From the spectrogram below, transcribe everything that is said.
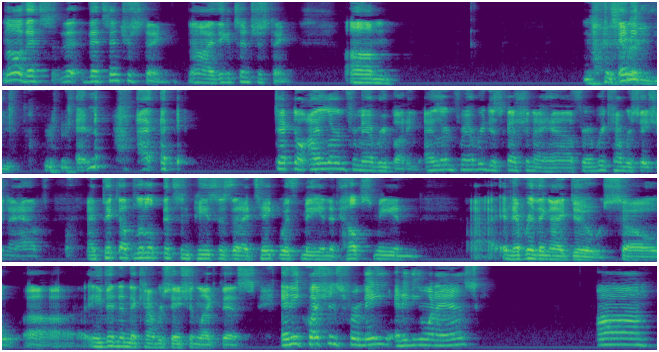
No, that's that, that's interesting. No, I think it's interesting. Um, it's crazy. I, I, Tekno, I learn from everybody. I learn from every discussion I have, from every conversation I have. I pick up little bits and pieces that I take with me, and it helps me in uh, in everything I do. So uh, even in a conversation like this, any questions for me? Anything you want to ask? Um,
